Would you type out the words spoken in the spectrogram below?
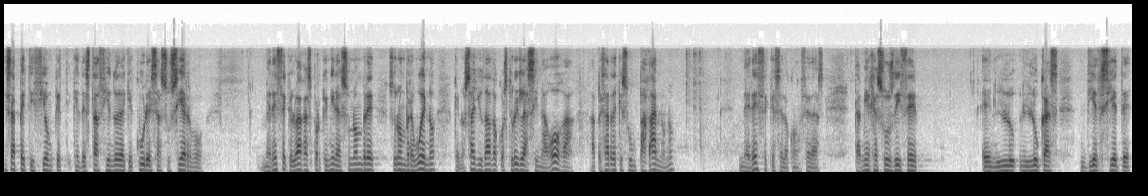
esa petición que, te está haciendo de que cures a su siervo. merece que lo hagas porque mira, es un hombre, es un hombre bueno que nos ha ayudado a construir la sinagoga, a pesar de que es un pagano, ¿no? Merece que se lo concedas. También Jesús dice en Lucas 17,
